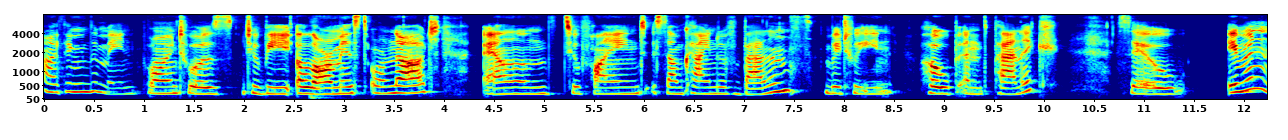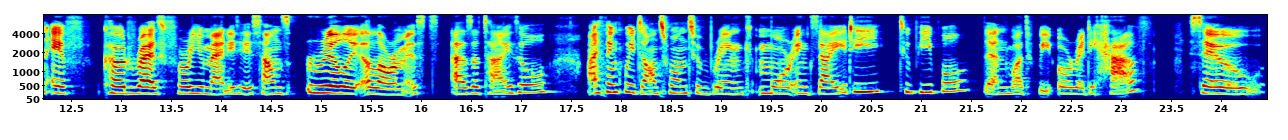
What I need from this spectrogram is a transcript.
I think the main point was to be alarmist or not and to find some kind of balance between hope and panic. So, even if Code Red for Humanity sounds really alarmist as a title, I think we don't want to bring more anxiety to people than what we already have. So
